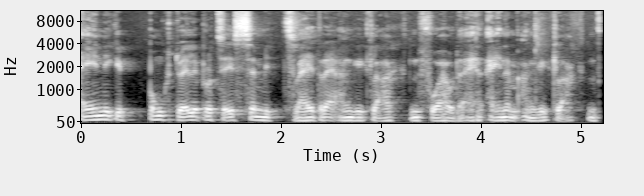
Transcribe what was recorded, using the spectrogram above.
einige punktuelle Prozesse mit zwei, drei Angeklagten vorher oder einem Angeklagten.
